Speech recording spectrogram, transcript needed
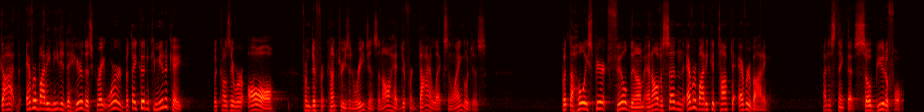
God, everybody needed to hear this great word, but they couldn't communicate because they were all from different countries and regions and all had different dialects and languages. But the Holy Spirit filled them, and all of a sudden, everybody could talk to everybody. I just think that's so beautiful.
